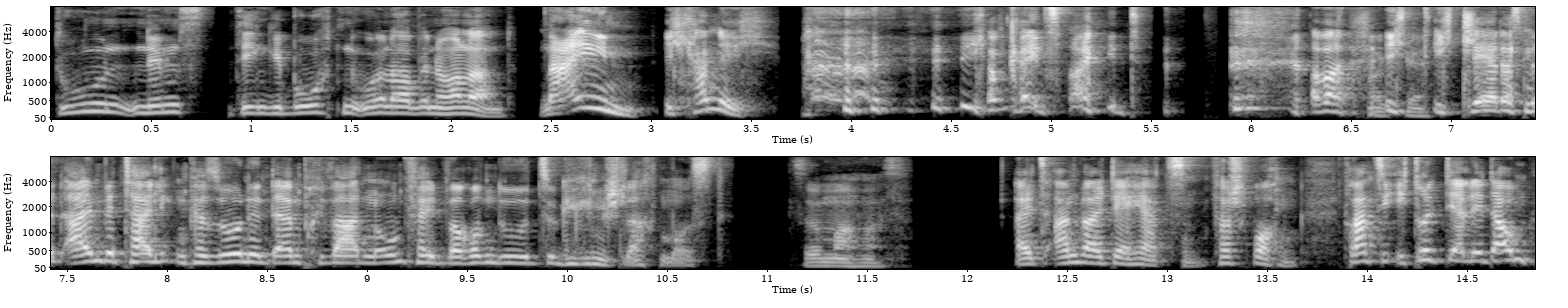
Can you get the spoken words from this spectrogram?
du nimmst den gebuchten Urlaub in Holland. Nein, ich kann nicht. ich habe keine Zeit. Aber ich, Okay. ich kläre das mit allen beteiligten Personen in deinem privaten Umfeld, warum du zur Küchenschlacht musst. So machen wir's. Als Anwalt der Herzen. Versprochen. Franzi, ich drück dir alle Daumen.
